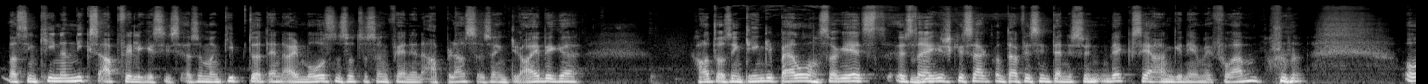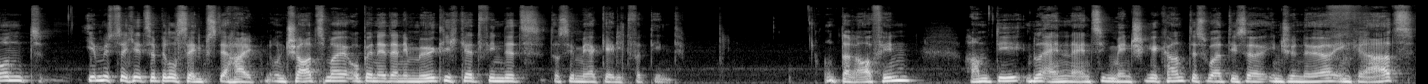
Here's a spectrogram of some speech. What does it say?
was in China nichts Abfälliges ist. Also man gibt dort ein Almosen sozusagen für einen Ablass. Also ein Gläubiger haut was in Klingelbeil, sage ich jetzt, österreichisch mhm. gesagt, und dafür sind deine Sünden weg. Sehr angenehme Form. und ihr müsst euch jetzt ein bisschen selbst erhalten und schaut mal, ob ihr nicht eine Möglichkeit findet, dass ihr mehr Geld verdient. Und daraufhin haben die nur einen einzigen Menschen gekannt, das war dieser Ingenieur in Graz.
